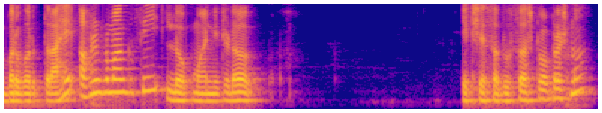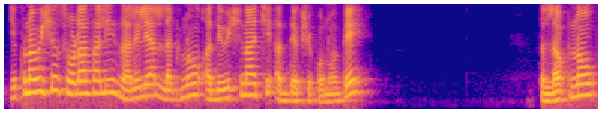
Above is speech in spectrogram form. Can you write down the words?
बरोबर उत्तर आहे. ऑप्शन क्रमांक सी लोकमान्य टिळक. एकशे सदुसष्टवा प्रश्न. एकोणावीसशे सोळा साली झालेल्या लखनौ अधिवेशनाचे अध्यक्ष कोण होते? तर लखनौ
